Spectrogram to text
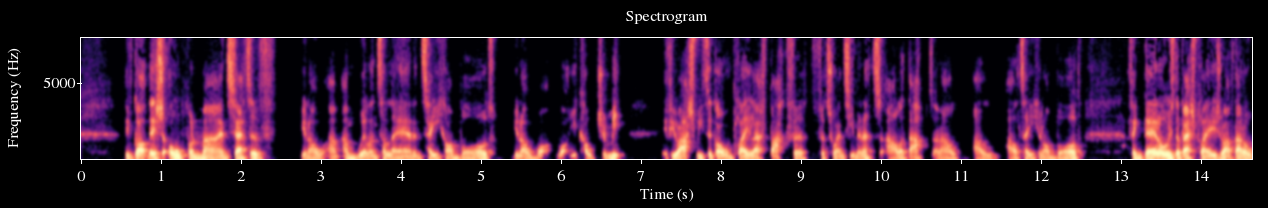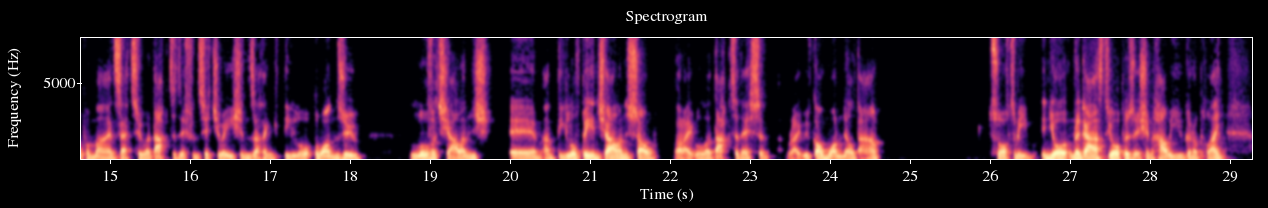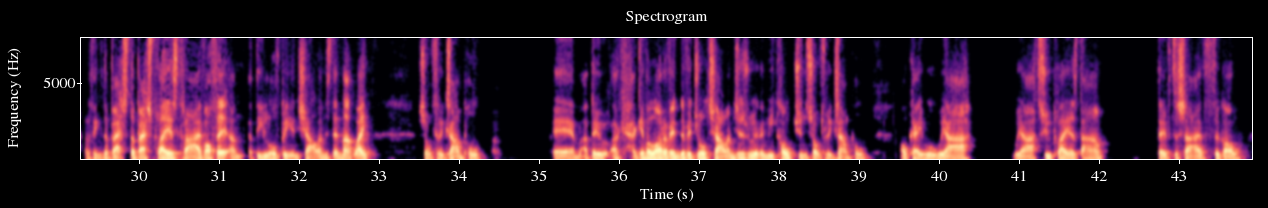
they've got this open mindset of you know I'm, I'm willing to learn and take on board you know what what you're coaching me. If you ask me to go and play left back for for 20 minutes i'll adapt and i'll i'll i'll take it on board. I think they're always the best players who have that open mindset to adapt to different situations. I think the the ones who love a challenge um, and they love being challenged so all right we'll adapt to this and right we've gone 1-0 down. Talk to me in your in regards to your position how are you going to play I think the best the best players thrive off it, and they love being challenged in that way. So, for example, um, I do I give a lot of individual challenges within me coaching. So, for example, okay, well we are we are two players down. They've decided to go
